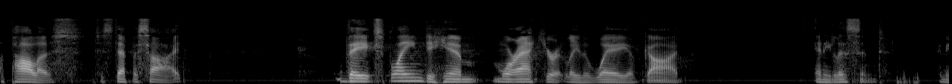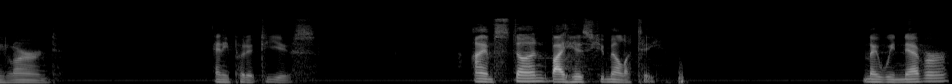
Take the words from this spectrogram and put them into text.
Apollos to step aside, they explained to him more accurately the way of God. And he listened and he learned and he put it to use. I am stunned by his humility. May we never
